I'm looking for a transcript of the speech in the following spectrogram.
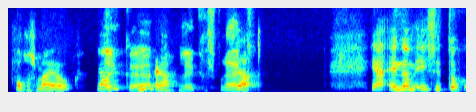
Volgens mij ook. Ja. Leuk, eh, Ja. leuk gesprek. Ja. Ja, en dan is het toch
